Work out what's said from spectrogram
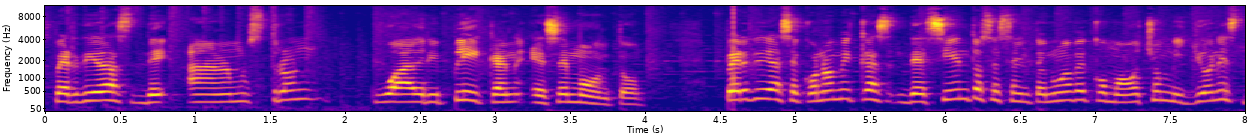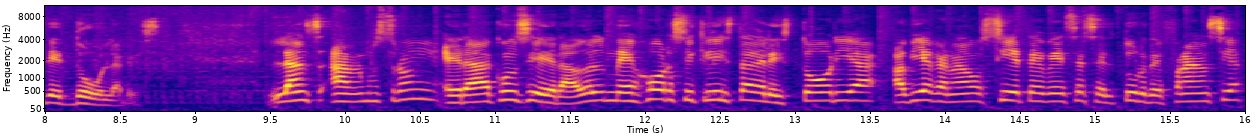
pérdidas de Armstrong cuadriplican ese monto. Pérdidas económicas de 169,8 millones de dólares. Lance Armstrong era considerado el mejor ciclista de la historia, había ganado siete veces el Tour de Francia,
